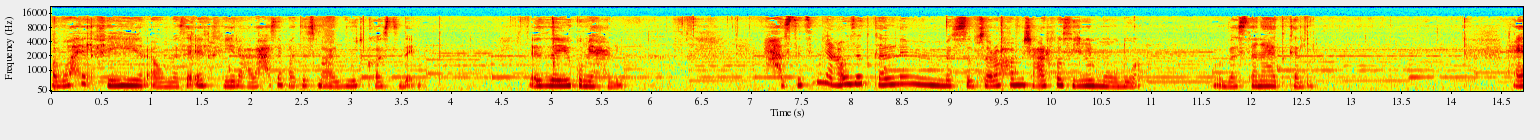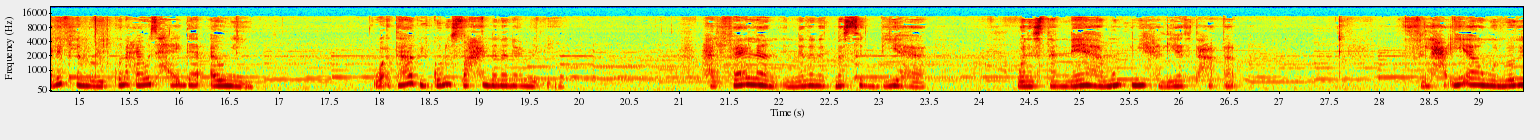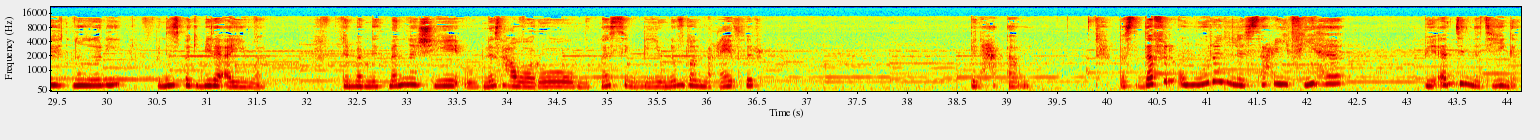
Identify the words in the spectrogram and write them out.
صباح الخير أو مساء الخير على حسب هتسمع البودكاست ده إزيكم يا حلو؟ حسيت إني عاوزة أتكلم بس بصراحة مش عارفة أصيغ الموضوع بس أنا هتكلم. عارف لما بتكون عاوز حاجة قوي وقتها بيكون الصح اننا نعمل إيه؟ هل فعلا إننا نتمسك بيها ونستناها ممكن يخليها تتحقق؟ في الحقيقة ومن وجهة نظري بنسبة كبيرة أيوة. لما بنتمنى شيء وبنسعى وراه وبنتمسك بيه ونفضل نعافر بنحققه. بس ده في الأمور اللي السعي فيها بيؤدي النتيجة.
